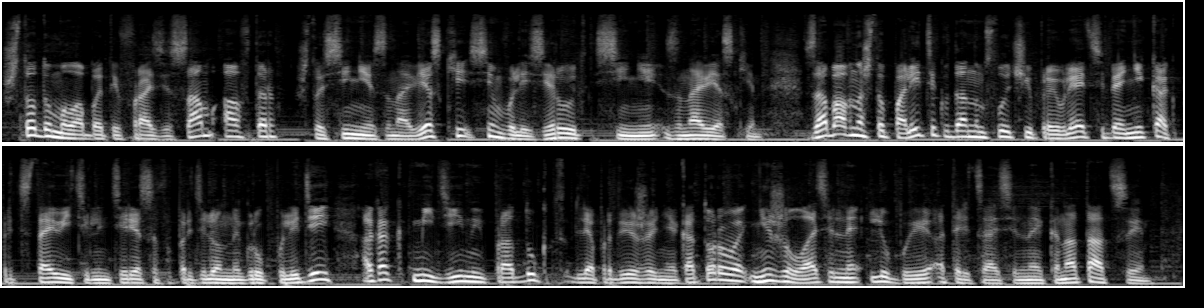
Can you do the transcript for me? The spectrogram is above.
Что думал об этой фразе сам автор? Что синие занавески символизируют синие занавески. Забавно, что политик в данном случае проявляет себя не как представитель интересов определенной группы людей, а как медийный продукт, для продвижения которого нежелательны любые отрицательные коннотации. Информации.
